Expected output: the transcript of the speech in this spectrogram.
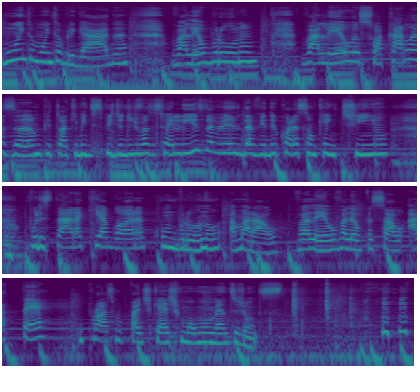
Muito, muito obrigada. Valeu, Bruno. Valeu, eu sou a Carla Zamp, tô aqui me despedindo de vocês feliz da vida e coração quentinho por estar aqui agora com Bruno Amaral. Valeu, valeu, pessoal. Até o próximo podcast Momento Juntos.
